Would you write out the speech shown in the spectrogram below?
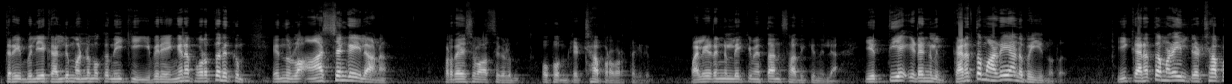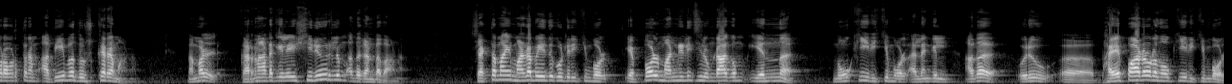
ഇത്രയും വലിയ കല്ലും മണ്ണുമൊക്കെ നീക്കി ഇവരെ എങ്ങനെ പുറത്തെടുക്കും എന്നുള്ള ആശങ്കയിലാണ് പ്രദേശവാസികളും ഒപ്പം രക്ഷാപ്രവർത്തകരും. പലയിടങ്ങളിലേക്കും എത്താൻ സാധിക്കുന്നില്ല. എത്തിയ ഇടങ്ങളിൽ കനത്ത മഴയാണ് പെയ്യുന്നത്. ഈ കനത്ത മഴയിൽ രക്ഷാപ്രവർത്തനം അതീവ ദുഷ്കരമാണ്. നമ്മൾ കർണാടകയിലെ ഷിരൂരിലും അത് കണ്ടതാണ്. ശക്തമായി മഴ പെയ്തുകൊണ്ടിരിക്കുമ്പോൾ എപ്പോൾ മണ്ണിടിച്ചിലുണ്ടാകും എന്ന് നോക്കിയിരിക്കുമ്പോൾ അല്ലെങ്കിൽ അത് ഒരു ഭയപ്പാടോടെ നോക്കിയിരിക്കുമ്പോൾ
